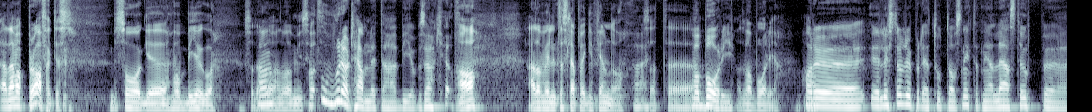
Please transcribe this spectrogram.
Ja den var bra faktiskt. Vi såg, eh, var bio igår. Så det, Ja. var, det var Det var mysigt. oerhört hemligt det här biobesöket. Ja. ja, de ville inte släppa vilken film då. Nej. Så att, eh, Det var Borg. Det var Borg ja. Har du, eh, lyssnade du på det Toto-avsnittet när jag läste upp eh, eh,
